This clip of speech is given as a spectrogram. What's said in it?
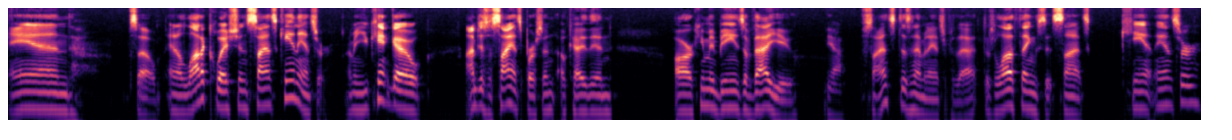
and so and a lot of questions science can't answer. I mean, you can't go. I'm just a science person. Okay, then are human beings of value? Yeah. Science doesn't have an answer for that. There's a lot of things that science can't answer.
